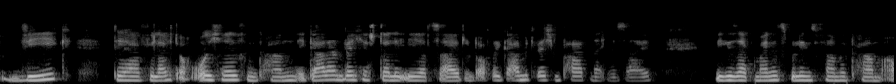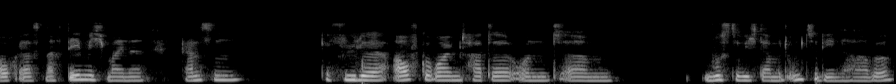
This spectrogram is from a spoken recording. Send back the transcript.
Weg, der vielleicht auch euch helfen kann, egal an welcher Stelle ihr jetzt seid und auch egal mit welchem Partner ihr seid. Wie gesagt, meine Zwillingsflamme kam auch erst nachdem ich meine ganzen Gefühle aufgeräumt hatte und ähm, wusste, wie ich damit umzugehen habe.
